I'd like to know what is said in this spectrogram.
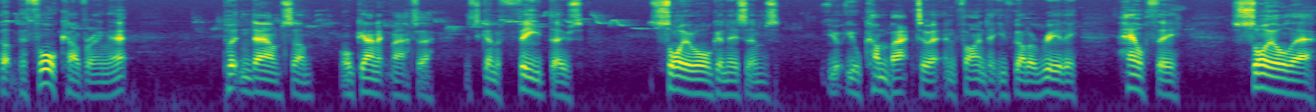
But before covering it, putting down some organic matter, it's going to feed those soil organisms. You, will come back to it and find that you've got a really healthy soil there,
